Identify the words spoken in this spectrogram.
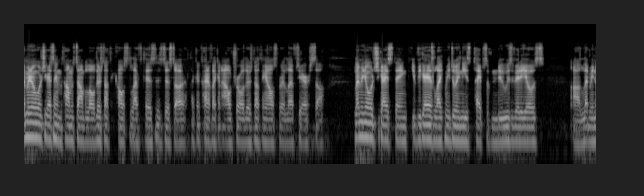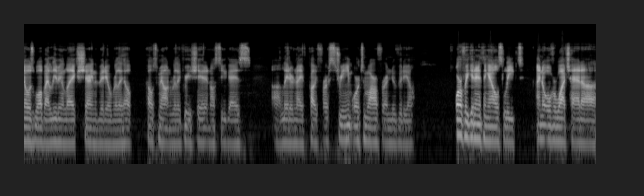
Let me know what you guys think in the comments down below. There's nothing else left. This is just a, like a kind of like an outro. There's nothing else really left here. So, let me know what you guys think. If you guys like me doing these types of news videos, uh, let me know as well by leaving a like, sharing the video really help helps me out and really appreciate it. And I'll see you guys uh, later tonight, probably for a stream or tomorrow for a new video. Or if we get anything else leaked. I know Overwatch had uh,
